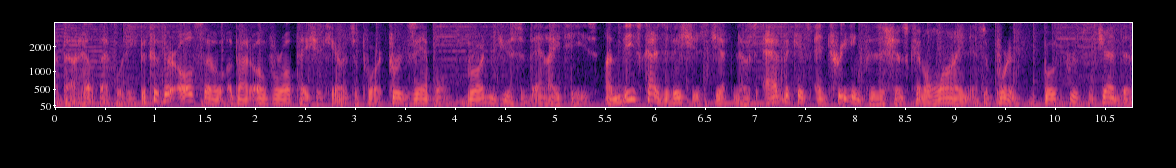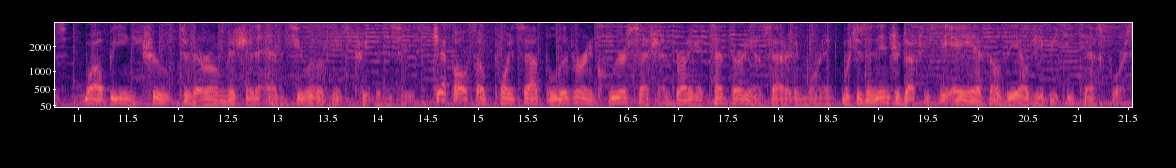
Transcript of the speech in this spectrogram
about health equity, because they're also about overall patient care and support. For example, broadened use of NITs. On these kinds of issues, Jeff notes, advocates and treating physicians can align in support of both groups' agendas while being true to their own mission and the cumulative need to treat the disease. Jeff also points out the liver and queer session running at 10:30 on Saturday morning, which is an introduction to the AASLD LGBT task force.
